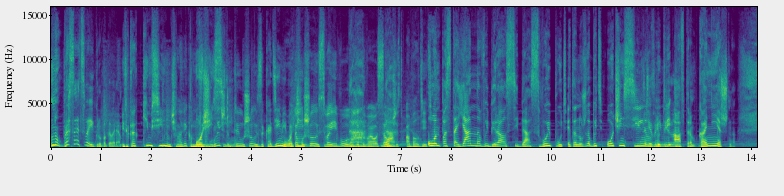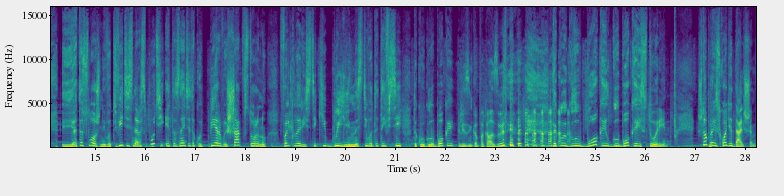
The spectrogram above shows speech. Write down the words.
ну, бросает свои, грубо говоря. Это каким сильным человеком нужно Очень быть, чтобы ты ушел из академии, потом Очень. ушел из своего Да, вот этого да. сообщества. Обалдеть. Он постоянно выбирал себя, свой путь. Это нужно быть очень сильным те внутри времена. автором, конечно. И это сложно. И вот «Витязь на распутье» — это, знаете, такой первый шаг в сторону фольклористики, былинности, вот этой всей такой глубокой глубокой, Лизонька показывает, такой глубокой-глубокой истории. Что происходит дальше?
